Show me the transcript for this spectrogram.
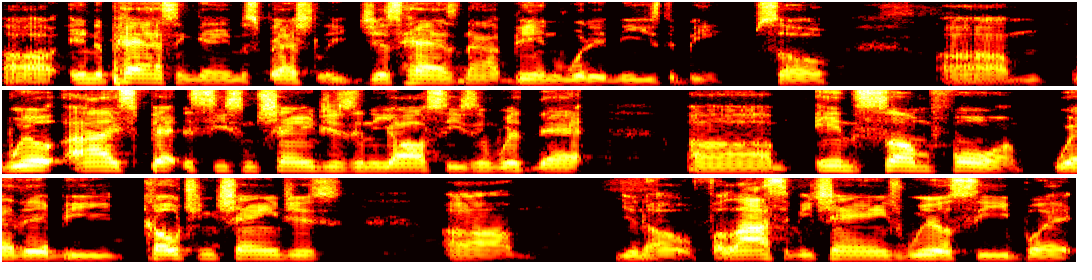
uh, in the passing game, especially, just has not been what it needs to be. So, um, will I expect to see some changes in the offseason with that um, in some form, whether it be coaching changes, um, you know, philosophy change, we'll see. But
